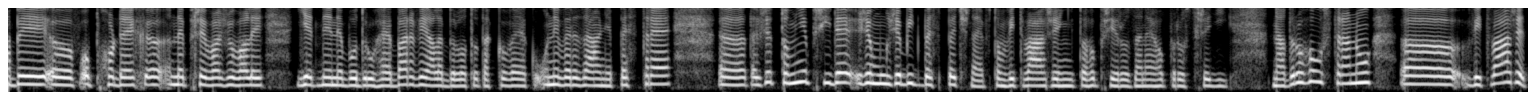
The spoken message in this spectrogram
aby eh, v obchodech eh, nepřevažovaly jedny nebo druhé barvy, ale bylo to takové jako univerzálně pestré. Eh, takže to mně přijde, že může být bezpečné v tom vytváření toho přirozeného prostředí. Na druhou stranu vytvářet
